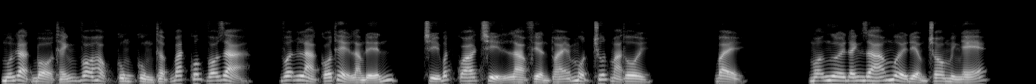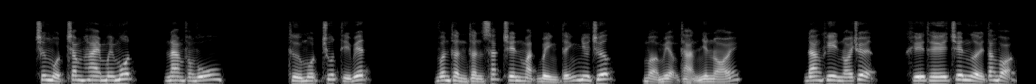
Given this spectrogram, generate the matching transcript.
muốn gạt bỏ thánh võ học cùng cùng thập bát quốc võ giả, vẫn là có thể làm đến, chỉ bất quá chỉ là phiền toái một chút mà thôi. 7. Mọi người đánh giá 10 điểm cho mình nhé. chương 121, Nam Phong Vũ. Thử một chút thì biết. Vân thần thần sắc trên mặt bình tĩnh như trước, mở miệng thản nhiên nói. Đang khi nói chuyện, khí thế trên người tăng vọt,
